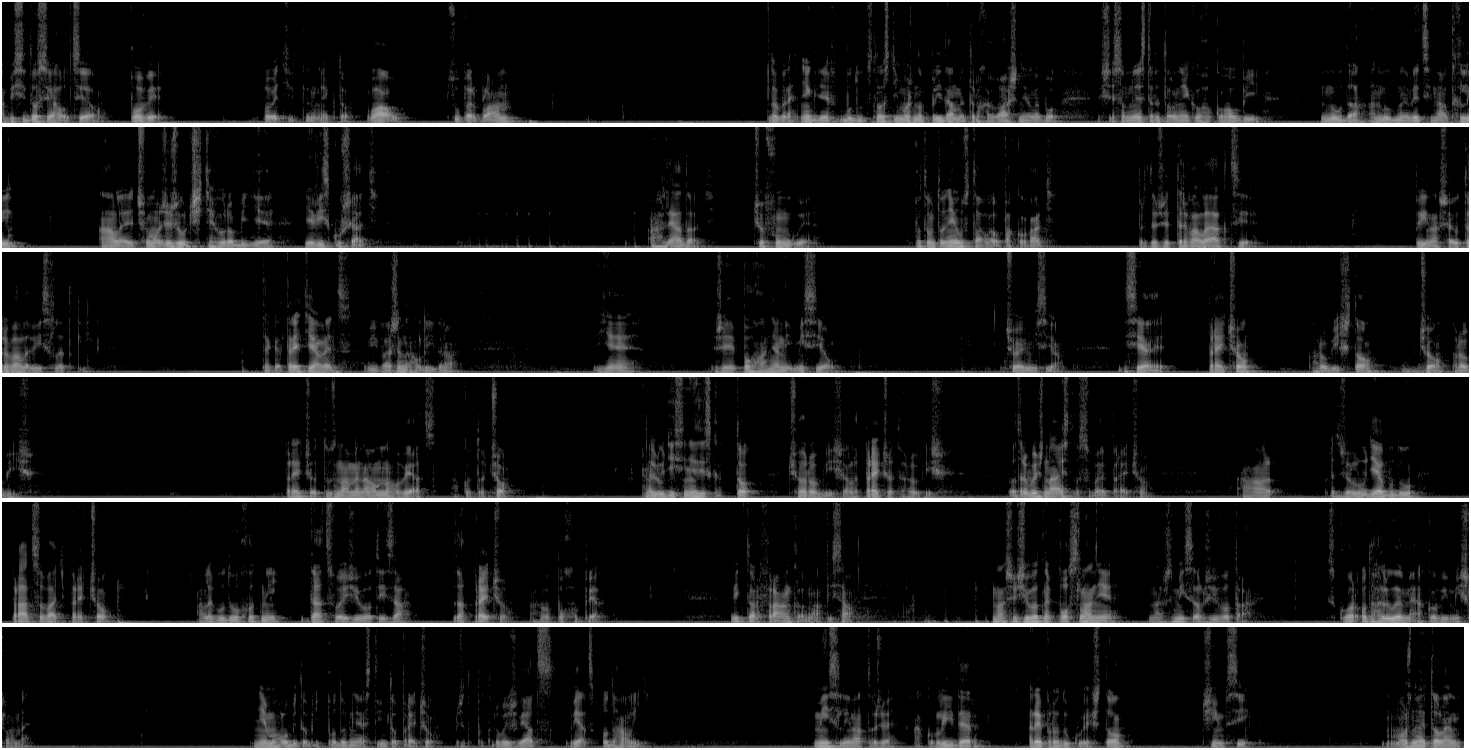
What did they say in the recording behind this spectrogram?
aby si dosiahol cieľ, povie, povie ti ten niekto, wow, super plán, Dobre, niekde v budúcnosti možno pridáme trocha vášne, lebo ešte som nestretol niekoho, koho by nuda a nudné veci nadchli. Ale čo môžeš určite urobiť je, je vyskúšať a hľadať, čo funguje. Potom to neustále opakovať, pretože trvalé akcie prinášajú trvalé výsledky. Tak a tretia vec vyváženého lídra je, že je poháňaný misiou. Čo je misia? Misia je prečo robíš to, čo robíš. Prečo tu znamená o mnoho viac ako to čo. Ľudí si nezíska to, čo robíš, ale prečo to robíš potrebuješ nájsť to svoje prečo. A pretože ľudia budú pracovať prečo, ale budú ochotní dať svoje životy za, za prečo, ako pochopia. Viktor Frankl napísal, naše životné poslanie, náš zmysel života skôr odhaľujeme, ako vymýšľame. Nemohlo by to byť podobne aj s týmto prečo, že to potrebuješ viac, viac odhaliť. Myslí na to, že ako líder reprodukuješ to, čím si. Možno je to len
